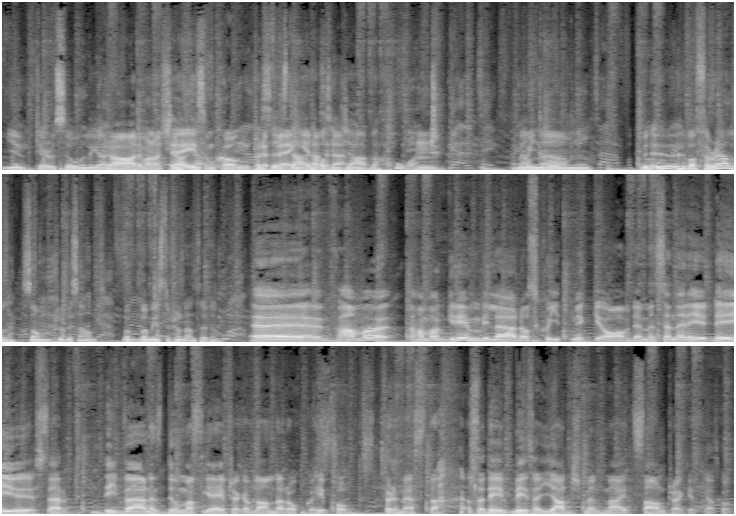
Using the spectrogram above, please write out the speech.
mjukare och souligare. Ja, det var någon tjej Ja, som sjöng på precis, det här, refrängen det här var så jävla hårt. Mm. Men, Skitcoolt. Men hur, hur var Pharrell som producent? Vad, vad minns du från den tiden? Eh, han, var, han var grym, vi lärde oss skitmycket av det, men sen är det ju, det är ju så här, det är världens dummaste grej att försöka blanda rock och hiphop för det mesta. Alltså det blir så här Judgment Night-soundtracket ganska gott.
